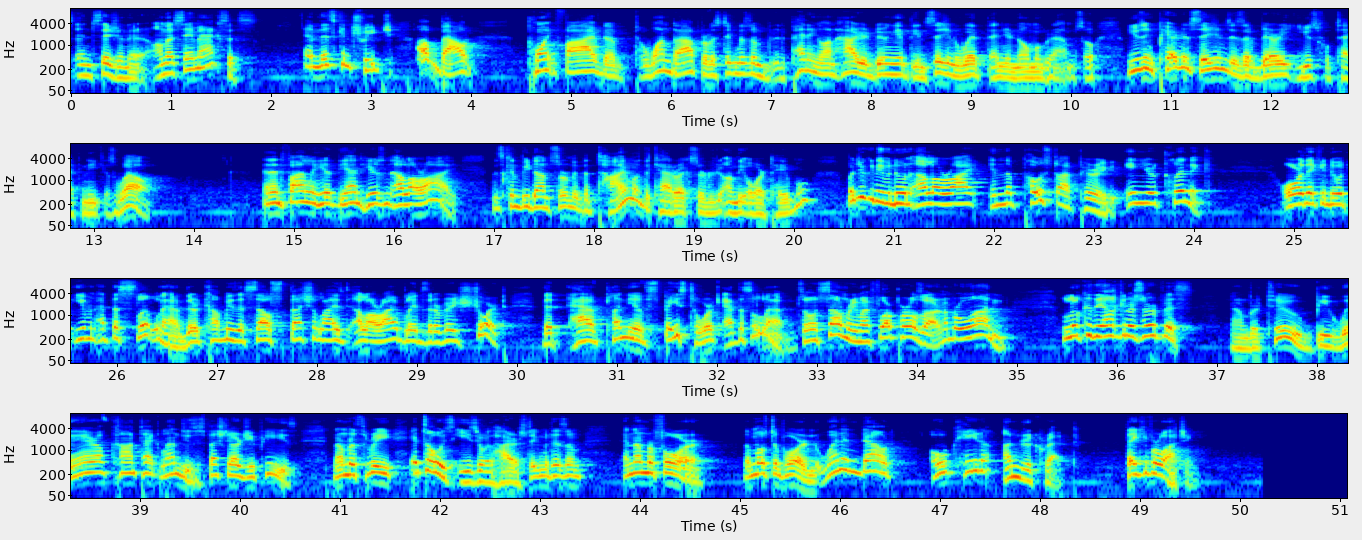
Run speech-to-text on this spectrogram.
incision there on that same axis. And this can treat about 0.5 to, to 1 diopter of astigmatism, depending on how you're doing it, the incision width, and your nomogram. So, using paired incisions is a very useful technique as well. And then finally, here at the end, here's an LRI. This can be done certainly at the time of the cataract surgery on the OR table, but you can even do an LRI in the post op period in your clinic or they can do it even at the slit lamp. There are companies that sell specialized LRI blades that are very short that have plenty of space to work at the slit lamp. So, in summary, my four pearls are number one, look at the ocular surface. Number two, beware of contact lenses, especially RGPs. Number three, it's always easier with higher astigmatism. And number four, the most important, when in doubt, okay to undercorrect. Thank you for watching.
